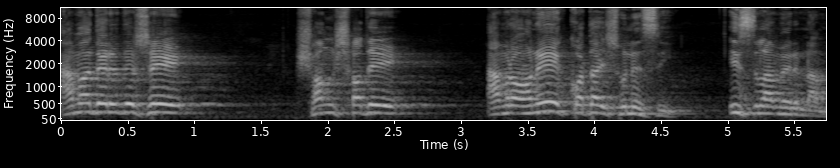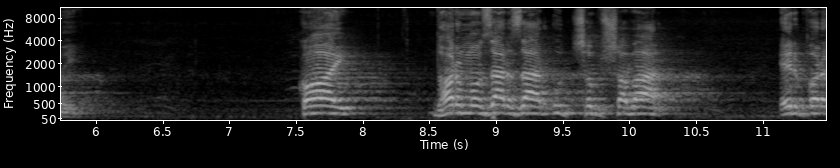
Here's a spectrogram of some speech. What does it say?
আমাদের দেশে সংসদে আমরা অনেক কথাই শুনেছি ইসলামের নামে। কয়, ধর্ম যার যার উৎসব সবার। এরপরে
